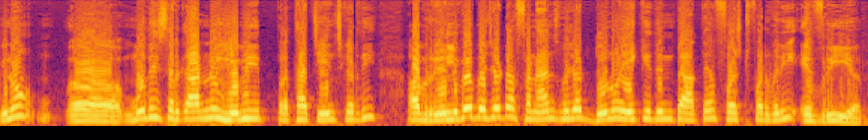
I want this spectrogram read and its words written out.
यू नो मोदी सरकार ने यह भी प्रथा चेंज कर दी। अब रेलवे बजट और फाइनेंस बजट दोनों एक ही दिन पे आते हैं फ़र्स्ट फरवरी एवरी ईयर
